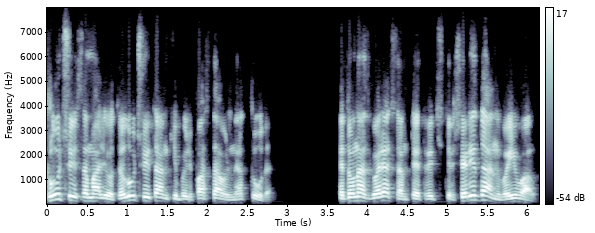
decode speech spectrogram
Лучшие самолеты, лучшие танки были поставлены оттуда. Это у нас говорят, там Т-34. Шеридан воевал.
